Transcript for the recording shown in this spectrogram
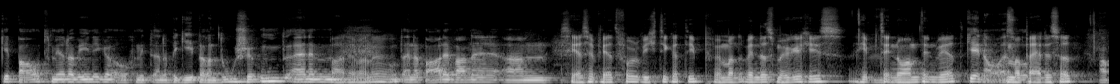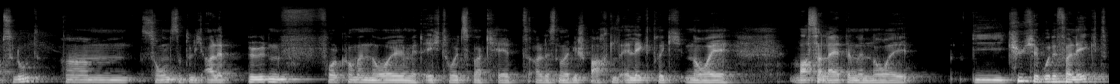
gebaut, mehr oder weniger, auch mit einer begehbaren Dusche und einem Badewanne, und einer Badewanne. Ähm, sehr, sehr wertvoll, wichtiger Tipp, wenn man, wenn das möglich ist, hebt enorm den Wert, genau, also, wenn man beides hat. Absolut. Ähm, sonst natürlich alle Böden vollkommen neu mit Echtholzparkett, alles neu gespachtelt, Elektrik neu, Wasserleitungen neu. Die Küche wurde verlegt.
